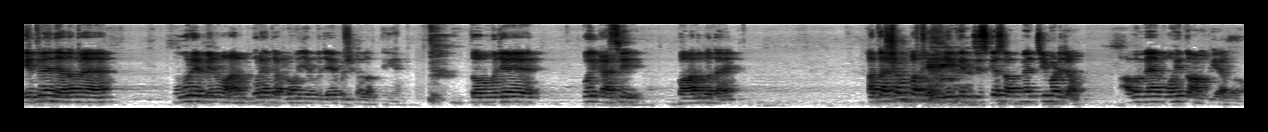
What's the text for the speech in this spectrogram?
اتنے زیادہ میں پورے بنوان پورے کر لوں، یہ مجھے مشکل لگتی ہے۔ تو مجھے کوئی ایسی بات بتائیں اتشبت ہوگی کہ جس کے ساتھ میں چمٹ جاؤں، اب میں وہی کام کیا کروں۔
